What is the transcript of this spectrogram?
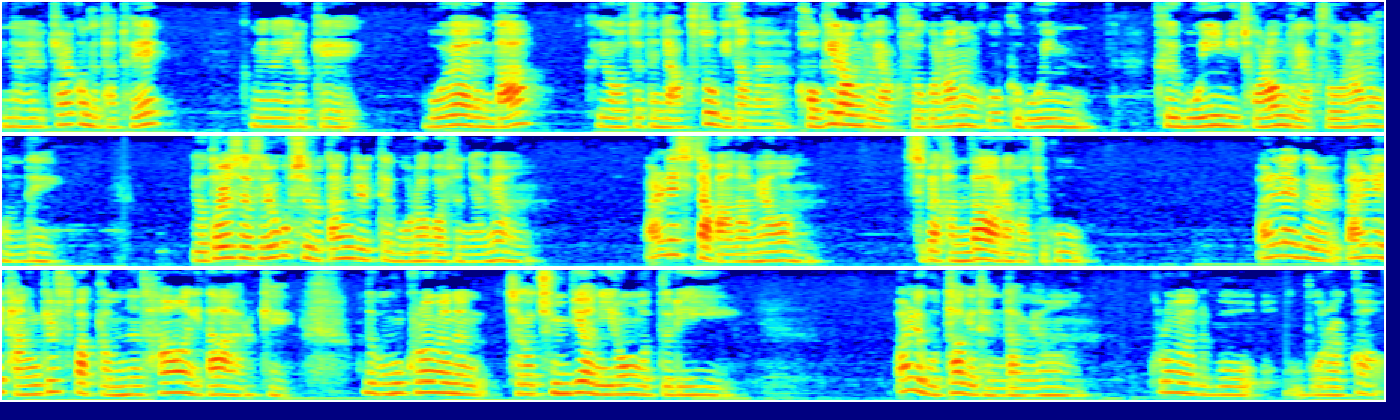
이나 이렇게 할 건데 다 돼? 그럼 이나 이렇게 모여야 된다? 그게 어쨌든 약속이잖아요. 거기랑도 약속을 하는 거고 그 모임 그 모임이 저랑도 약속을 하는 건데 8시에서 7시로 당길 때 뭐라고 하셨냐면 빨리 시작 안 하면 집에 간다 그래가지고 빨리 빨리 당길 수밖에 없는 상황이다 이렇게 근데 뭐 그러면은 제가 준비한 이런 것들이 빨리 못하게 된다면 그러면 뭐 뭐랄까?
